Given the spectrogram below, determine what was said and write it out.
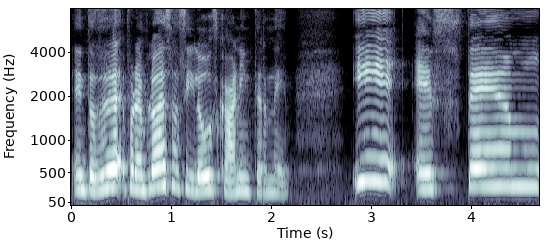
Entonces, por ejemplo, eso sí lo buscaba en internet. Y este mm,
